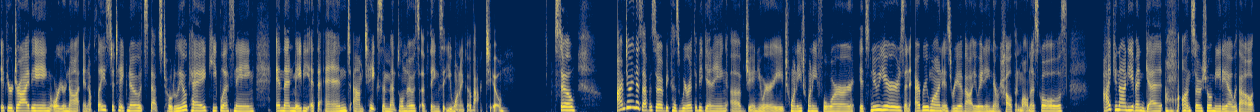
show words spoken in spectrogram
If you're driving or you're not in a place to take notes, that's totally okay. Keep listening. And then maybe at the end, um, take some mental notes of things that you want to go back to. So, I'm doing this episode because we're at the beginning of January 2024. It's New Year's and everyone is reevaluating their health and wellness goals. I cannot even get on social media without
